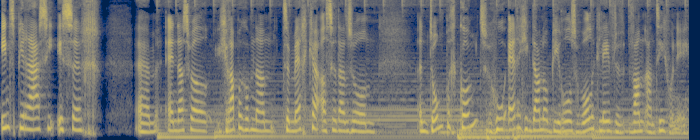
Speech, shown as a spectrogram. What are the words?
inspiratie is er. Um, en dat is wel grappig om dan te merken als er dan zo'n een domper komt, hoe erg ik dan op die roze wolk leefde van Antigone.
